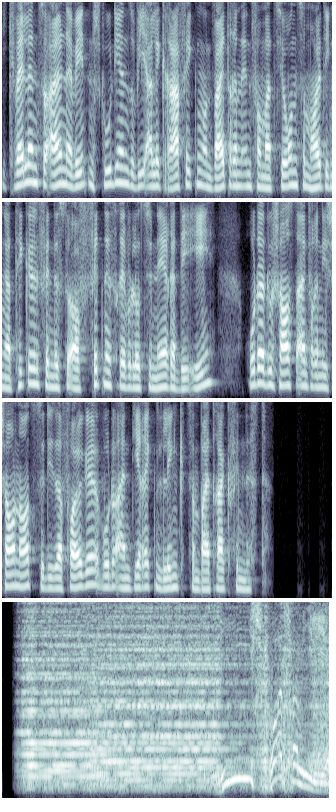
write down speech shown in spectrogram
Die Quellen zu allen erwähnten Studien sowie alle Grafiken und weiteren Informationen zum heutigen Artikel findest du auf fitnessrevolutionäre.de oder du schaust einfach in die Show Notes zu dieser Folge, wo du einen direkten Link zum Beitrag findest. Die Sportfamilie.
